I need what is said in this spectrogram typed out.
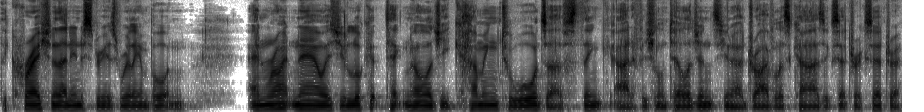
the creation of that industry is really important. And right now, as you look at technology coming towards us, think artificial intelligence, you know, driverless cars, et cetera, et cetera,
